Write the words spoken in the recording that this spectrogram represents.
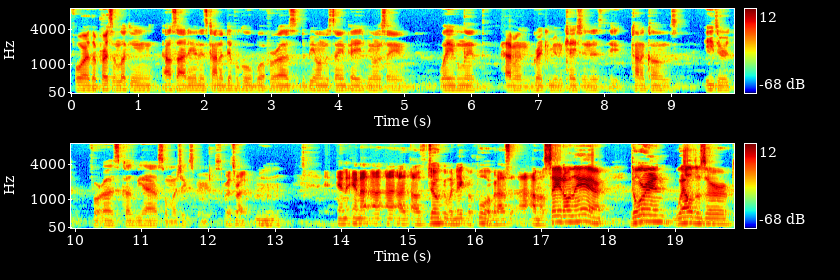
for the person looking outside in, it's kind of difficult, but for us to be on the same page, be on the same wavelength, having great communication, is it kind of comes easier for us because we have so much experience. That's right. Mm-hmm. And and I, I, I, I was joking with Nick before, but I was, I, I'm gonna say it on the air. Dorian, well deserved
